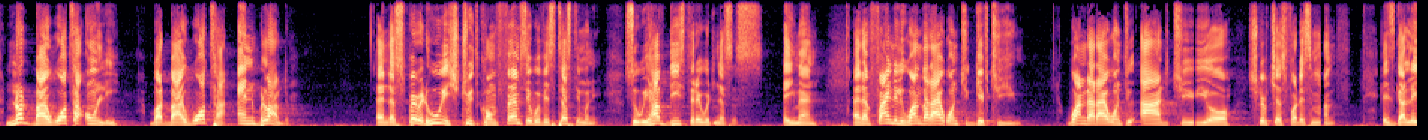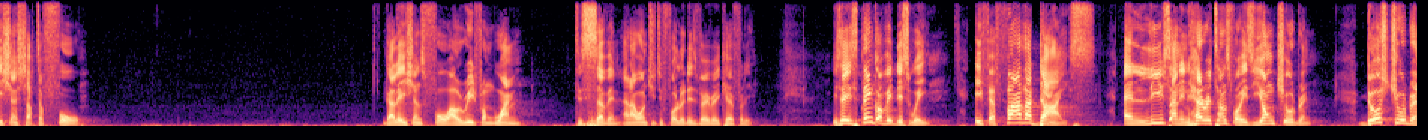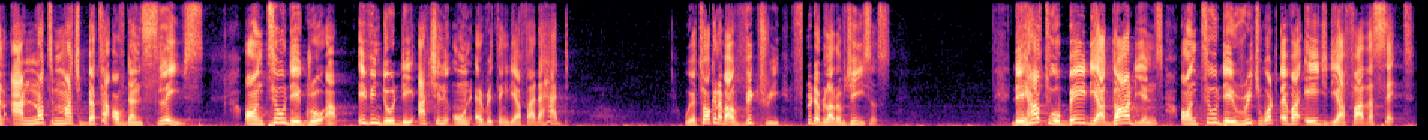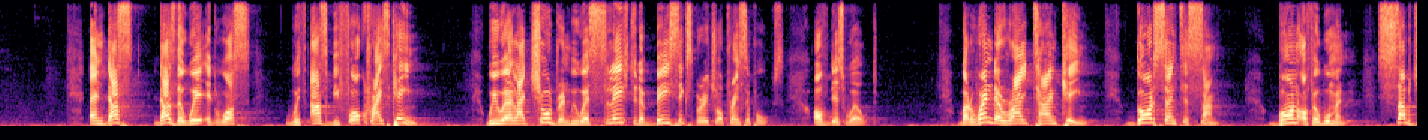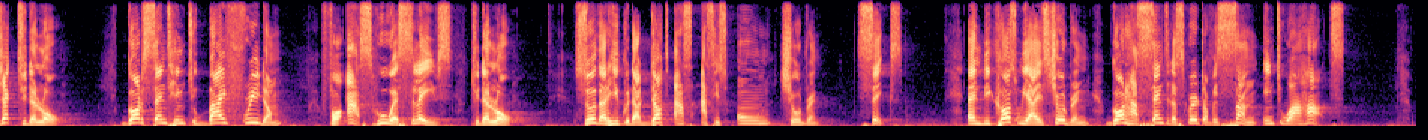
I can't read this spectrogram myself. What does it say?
Not by water only, but by water and blood. And the Spirit, who is truth, confirms it with his testimony. So we have these three witnesses. Amen. And then finally, one that I want to give to you, one that I want to add to your scriptures for this month is Galatians chapter 4. Galatians 4. I'll read from 1 to 7, and I want you to follow this very, very carefully. He says, Think of it this way if a father dies and leaves an inheritance for his young children, those children are not much better off than slaves until they grow up, even though they actually own everything their father had. We're talking about victory through the blood of Jesus. They have to obey their guardians until they reach whatever age their father set. And that's, that's the way it was with us before Christ came. We were like children, we were slaves to the basic spiritual principles of this world. But when the right time came, God sent his son, born of a woman, subject to the law. God sent him to buy freedom for us who were slaves to the law, so that he could adopt us as his own children. Six. And because we are his children, God has sent the spirit of his son into our hearts,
